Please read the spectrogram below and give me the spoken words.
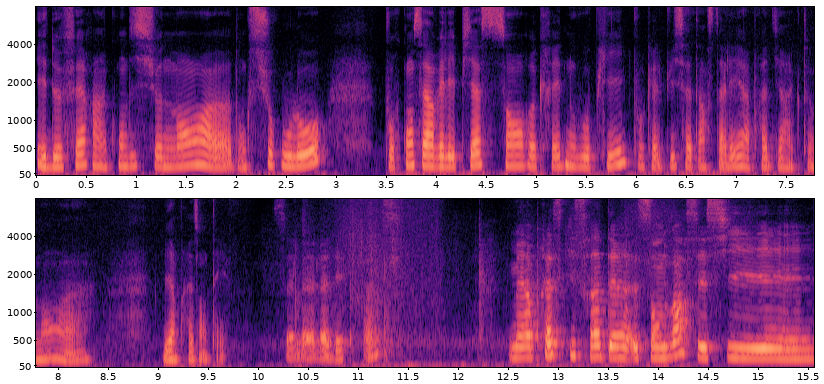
et de faire un conditionnement euh, donc sur rouleau pour conserver les pièces sans recréer de nouveaux plis pour qu'elles puissent être installées après directement bien présentées. Celle-là, elle a des traces. Mais après, ce qui serait intéressant de voir, c'est si.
